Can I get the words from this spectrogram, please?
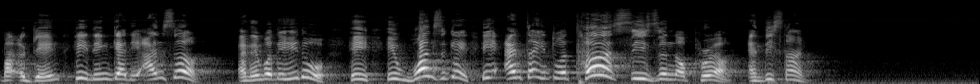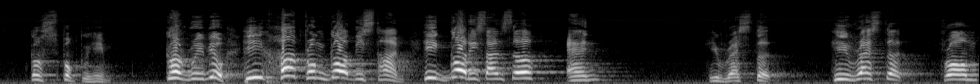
But again, he didn't get the answer. And then what did he do? He, he once again, he entered into a third season of prayer. And this time, God spoke to him. God revealed. He heard from God this time. He got his answer and he rested. He rested from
